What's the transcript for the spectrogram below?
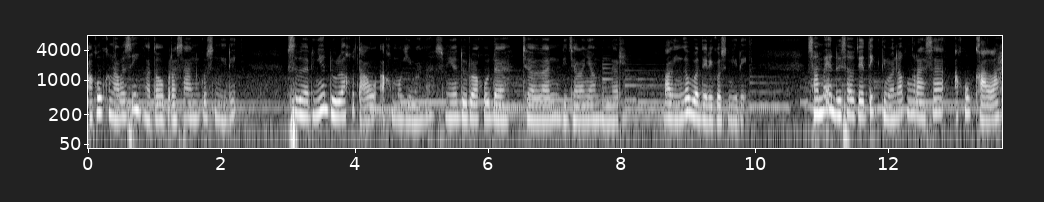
aku kenapa sih nggak tahu perasaanku sendiri? Sebenarnya dulu aku tahu aku mau gimana. Sebenarnya dulu aku udah jalan di jalan yang bener. Paling enggak buat diriku sendiri. Sampai ada satu titik di mana aku ngerasa aku kalah.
